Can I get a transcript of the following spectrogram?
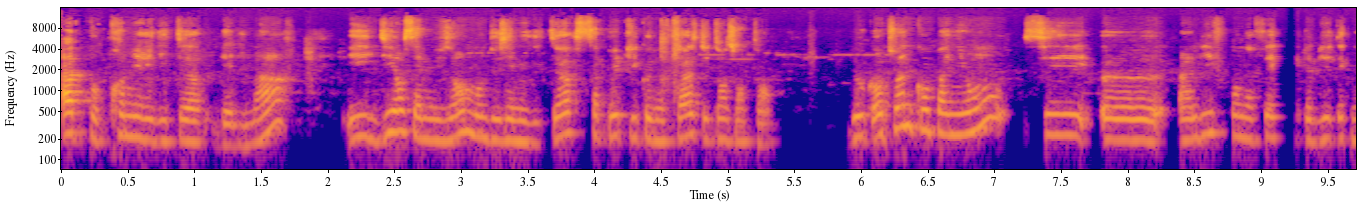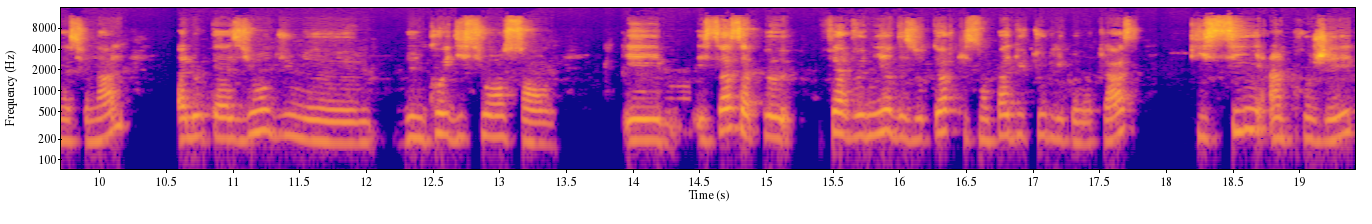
a pour premier éditeur Gallimard, et il dit en s'amusant, mon deuxième éditeur, ça peut être l'iconoclaste de temps en temps. Donc Antoine Compagnon, c'est euh, un livre qu'on a fait avec la Bibliothèque nationale à l'occasion d'une coédition ensemble. Et, et, ça, ça peut faire venir des auteurs qui ne sont pas du tout de l'iconoclaste, qui signent un projet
